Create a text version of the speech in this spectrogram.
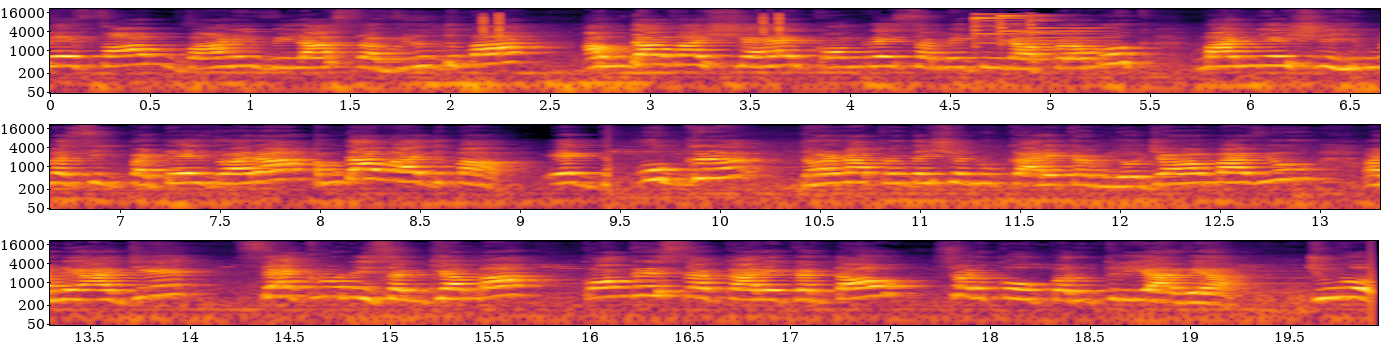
બેફામ વાણી વિલાસના વિરુદ્ધમાં અમદાવાદ શહેર કોંગ્રેસ સમિતિના પ્રમુખ માન્ય શ્રી હિંમતસિંહ પટેલ દ્વારા અમદાવાદમાં એક ઉગ્ર ધરણા પ્રદર્શનનું કાર્યક્રમ યોજવામાં આવ્યું અને આજે સેંકડોની સંખ્યામાં કોંગ્રેસના કાર્યકર્તાઓ સડકો ઉપર ઉતરી આવ્યા. જુઓ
